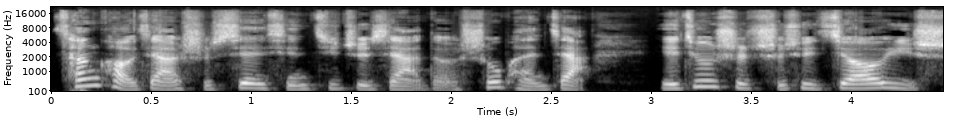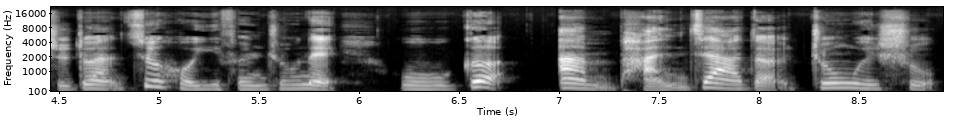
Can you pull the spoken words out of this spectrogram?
参考价是现行机制下的收盘价，也就是持续交易时段最后一分钟内五个按盘价的中位数。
